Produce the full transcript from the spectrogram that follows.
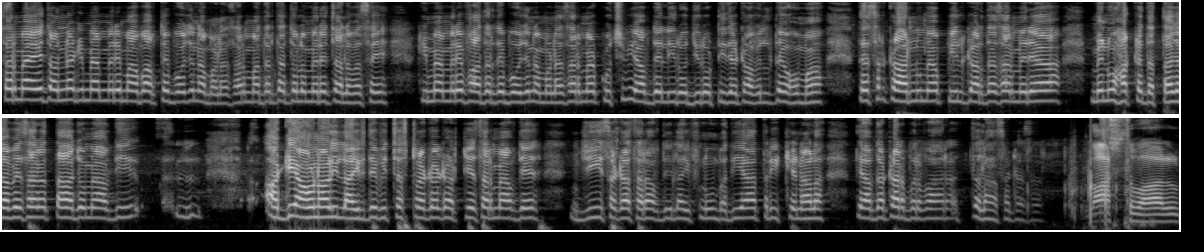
ਸਰ, ਮੈਂ ਇਹ ਚਾਹੁੰਦਾ ਕਿ ਮੈਂ ਮੇਰੇ ਮਾਪੇ ਤੇ ਬੋਝ ਨਾ ਬਣਾ ਸਰ। ਮਦਰ ਤਾਂ ਚਲੋ ਮੇਰੇ ਚੱਲ ਵਸੇ ਕਿ ਮੈਂ ਮੇਰੇ ਫਾਦਰ ਦੇ ਬੋਝ ਨਾ ਬਣਾ ਸਰ। ਮੈਂ ਕੁਝ ਵੀ ਆਪਦੇ ਲਈ ਰੋਜੀ ਰੋਟੀ ਦੇ ਕਾਬਿਲ ਤੇ ਹੋਵਾਂ ਤੇ ਸਰਕਾਰ ਨੂੰ ਮੈਂ ਅਪੀਲ ਕਰਦਾ ਸਰ, ਮੇਰਾ, ਮੈਨੂੰ ਹੱਕ ਦਿੱਤਾ ਜਾਵੇ ਸਰ, ਤਾਂ ਜੋ ਮੈਂ ਆਪਦੀ ਅੱਗੇ ਆਉਣ ਵਾਲੀ ਲਾਈਫ ਦੇ ਵਿੱਚ ਸਟਰਗਲ ਕਰਕੇ ਸਰ, ਮੈਂ ਆਪਦੇ ਜੀ ਸਕਾਂ ਸਰ, ਆਪਦੀ ਲਾਈਫ ਨੂੰ ਵਧੀਆ ਤਰੀਕੇ ਨਾਲ ਤੇ ਆਪਦਾ ਘਰ ਪਰਿਵਾਰ ਚਲਾ ਸਕਾਂ ਸਰ। ਲਾਸਟ ਸਵਾਲ,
